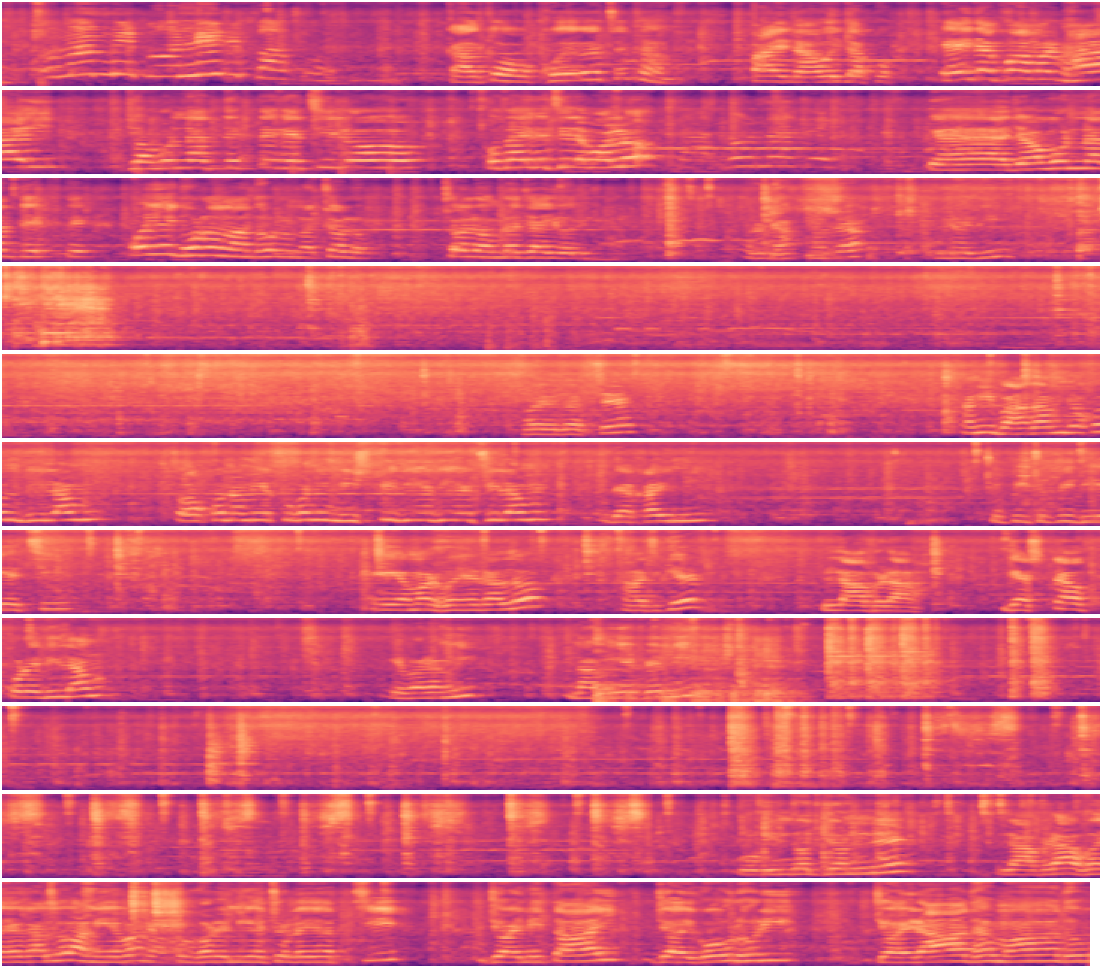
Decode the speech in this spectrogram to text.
কালকে অফ হয়ে গেছে না পায় না, ওই দেখো। এই দেখো আমার ভাই জগন্নাথ দেখতে গেছিল। কোথায় গেছিলে বলো? হ্যাঁ জগন্নাথ দেখতে। ওই ওই, ধরো না ধরো না, চলো চলো, আমরা যাই ওদিক। ঢাকনাটা খুলে দিই। হয়ে গেছে। আমি বাদাম যখন দিলাম তখন আমি একটুখানি মিষ্টি দিয়ে দিয়েছিলাম, দেখাইনি। চুপি চুপি দিয়েছি। এই আমার হয়ে গেল আজকের লাবড়া। গ্যাসটা অফ করে দিলাম। এবার আমি নামিয়ে ফেলি। গোবিন্দর জন্যে লাবড়া হয়ে গেল। আমি এবার ঠাকুর ঘরে নিয়ে চলে যাচ্ছি। জয় নিতাই, জয় গৌরহরি, জয় রাধা মাধব।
